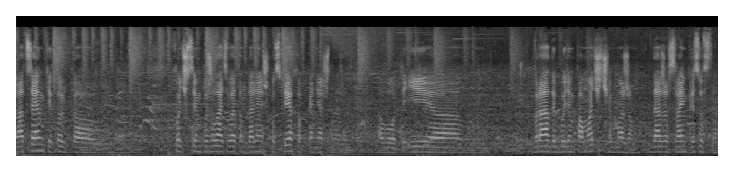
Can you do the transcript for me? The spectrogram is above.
оценки, только хочется им пожелать в этом дальнейших успехов, конечно же. Вот. И рады будем помочь, чем можем, даже в своим присутствием.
